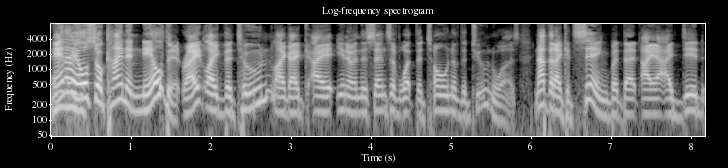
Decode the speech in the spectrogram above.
And then I also kind of nailed it, right? Like the tune, like I, I, you know, in the sense of what the tone of the tune was. Not that I could sing, but that I, I did,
